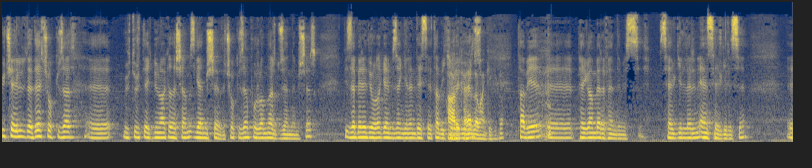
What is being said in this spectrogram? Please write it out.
3 Eylül'de de çok güzel e, Müftülük'teki dün arkadaşlarımız gelmişlerdi. Çok güzel programlar düzenlemişler. Biz de belediye olarak elimizden gelen desteği tabii ki Harika her veriyoruz. zamanki gibi. Tabii e, Peygamber Efendimiz sevgililerin en sevgilisi. E,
